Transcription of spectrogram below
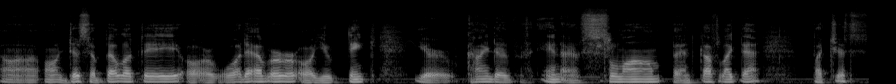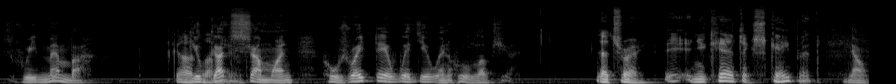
uh, on disability or whatever, or you think you're kind of in a slump and stuff like that. But just remember, God you've got you. someone who's right there with you and who loves you. That's right. And you can't escape it No,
